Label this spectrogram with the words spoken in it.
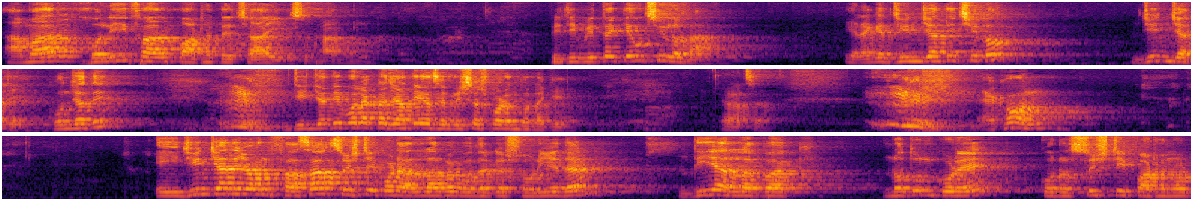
আমার খলিফা পাঠাতে চাই, সুবহানাল্লাহ। পৃথিবীতে কেউ ছিল না। এর আগে জিন জাতি ছিল? জিন জাতি। কোন জাতি? জিন জাতি বলে একটা জাতি আছে, বিশ্বাস করেন তো নাকি? আচ্ছা। এখন এই জিন জাতি যখন ফাসাদ সৃষ্টি করে, আল্লাহ পাক ওদেরকে সরিয়ে দেন, দিয়ে আল্লাহ পাক নতুন করে কোন সৃষ্টি পাঠানোর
